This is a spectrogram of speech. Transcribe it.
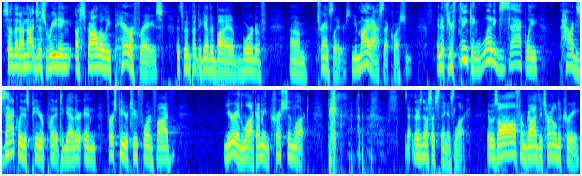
so that I'm not just reading a scholarly paraphrase that's been put together by a board of um, translators? You might ask that question. And if you're thinking, what exactly how exactly does Peter put it together in 1 Peter 2 4 and 5? You're in luck. I mean, Christian luck. There's no such thing as luck. It was all from God's eternal decree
